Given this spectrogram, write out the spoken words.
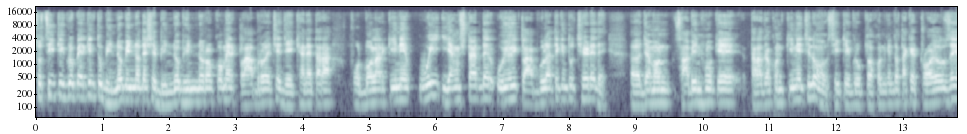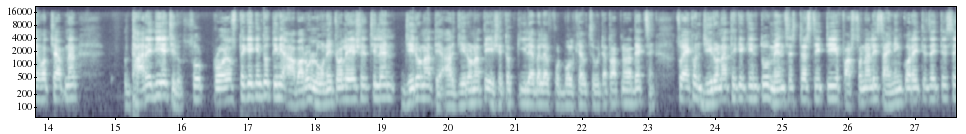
সো সিটি গ্রুপের কিন্তু ভিন্ন ভিন্ন দেশে ভিন্ন ভিন্ন রকমের ক্লাব রয়েছে, যেখানে তারা ফুটবলার কিনে ওই ইয়াংস্টারদের ওই ওই ক্লাবগুলোতে কিন্তু ছেড়ে দেয়। যেমন সাবিন হোকে তারা যখন কিনেছিল সিটি গ্রুপ তখন কিন্তু তাকে ট্রয়োজে হচ্ছে আপনার ধারে দিয়েছিল। সো ট্রয়স থেকে কিন্তু তিনি আবারও লোনে চলে এসেছিলেন জিরোনাতে। আর জিরোনাতে এসে তো কি লেভেলের ফুটবল খেলছে ওইটা তো আপনারা দেখছেন। সো, এখন জিরোনা থেকে কিন্তু ম্যানচেস্টার সিটি পার্সোনালি সাইনিং করাইতে যাইতেছে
